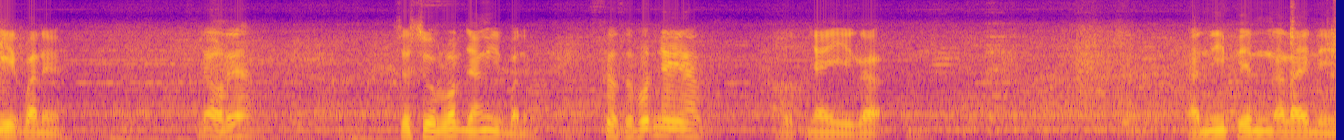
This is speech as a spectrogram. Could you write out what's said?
อีกบ้านี่แล้วเลยจะสูบรถหยังอีกบ้านี่เสื้อสปอร์ตใหญ่ครับรถใหญ่อีกแล้วอันนี้เป็นอะไรนี่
